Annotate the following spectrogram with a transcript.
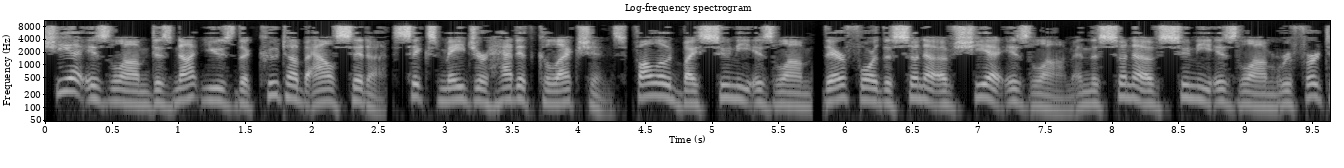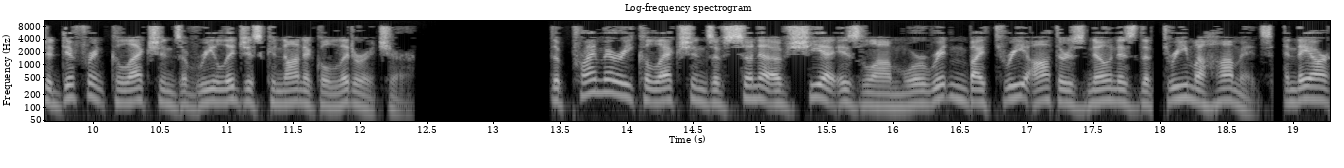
Shia Islam does not use the Kutub al-Sittah six major hadith collections followed by Sunni Islam, therefore the Sunnah of Shia Islam and the Sunnah of Sunni Islam refer to different collections of religious canonical literature. The primary collections of Sunnah of Shia Islam were written by three authors known as the Three Muhammads, and they are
